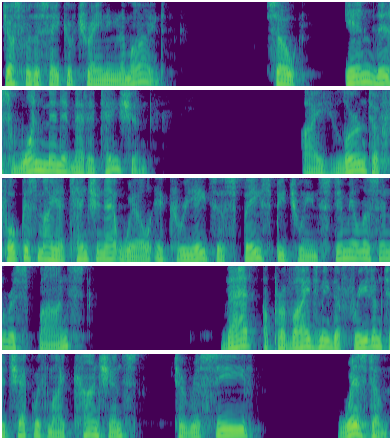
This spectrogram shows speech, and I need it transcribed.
just for the sake of training the mind. So, in this one minute meditation, I learn to focus my attention at will. It creates a space between stimulus and response. That uh, provides me the freedom to check with my conscience to receive wisdom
